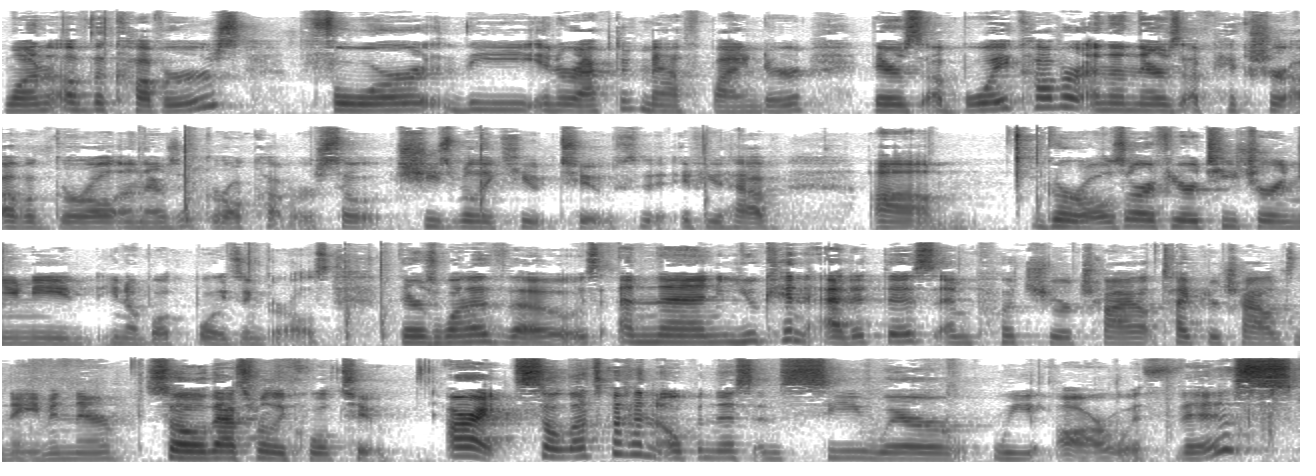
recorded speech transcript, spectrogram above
one of the covers for the interactive math binder. There's a boy cover and then there's a picture of a girl and there's a girl cover. So she's really cute too. So if you have um, girls or if you're a teacher and you need, you know, both boys and girls. There's one of those. And then you can edit this and put your child, type your child's name in there. So that's really cool too. All right, so let's go ahead and open this and see where we are with this.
